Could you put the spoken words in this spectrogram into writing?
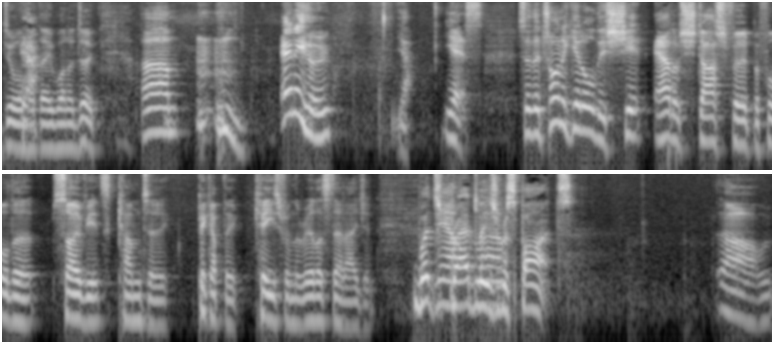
doing Yeah. what they want to do. Um, anywho, Yeah. Yes. So they're trying to get all this shit out of Stassfurt before the Soviets come to pick up the keys from the real estate agent. What's Now, Bradley's um, response? Oh,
